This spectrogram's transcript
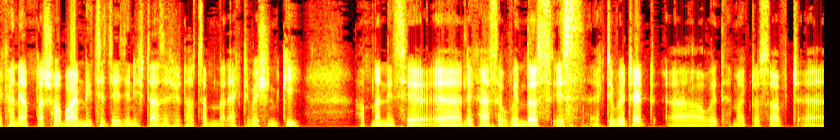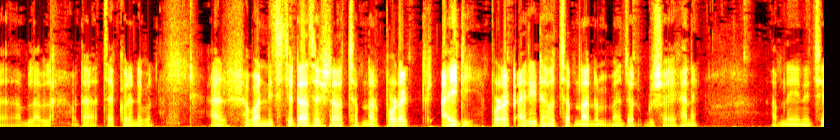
এখানে আপনার সবার নিচে যে জিনিসটা আছে সেটা হচ্ছে আপনার অ্যাক্টিভেশন কি আপনার নিচে লেখা আছে Windows is activated with Microsoft blah ওটা চেক করে নেবেন। আর সবার নিচে যেটা আছে সেটা হচ্ছে আপনার প্রোডাক্ট আইডি প্রোডাক্ট আইডিটা হচ্ছে আপনার মেজর বিষয় এখানে। আপনি নিচে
